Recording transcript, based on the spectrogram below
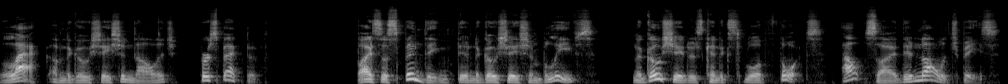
lack of negotiation knowledge perspective. By suspending their negotiation beliefs, negotiators can explore thoughts outside their knowledge base,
